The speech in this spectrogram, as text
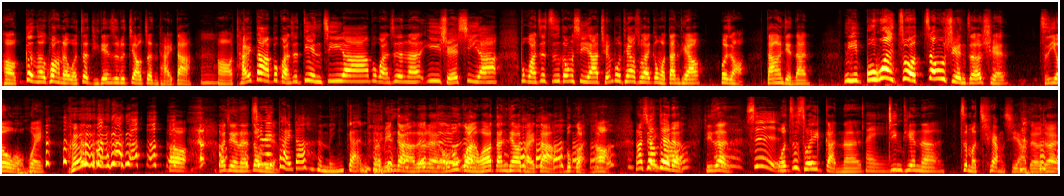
好、更何况呢，我这几天是不是校正台大？嗯好、台大不管是电机啊，不管是呢医学系啊，不管是资工系啊，全部挑出来跟我单挑。为什么？答案很简单，你不会做周选择权，只有我会。哦，而且呢，重点台大很敏感，很敏感啊，对不对？对我不管，我要单挑台大，我不管啊、那相对的，其实是我之所以敢呢哎，今天呢这么呛下，对不对？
